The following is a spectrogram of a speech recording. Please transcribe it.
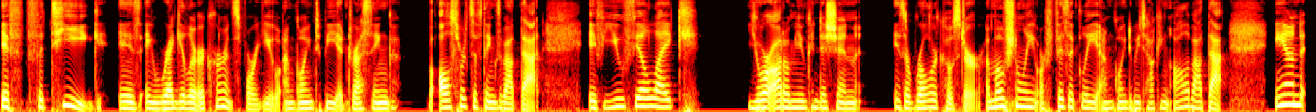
If fatigue is a regular occurrence for you, I'm going to be addressing all sorts of things about that. If you feel like your autoimmune condition is a roller coaster, emotionally or physically. I'm going to be talking all about that. And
